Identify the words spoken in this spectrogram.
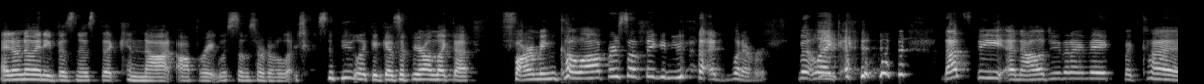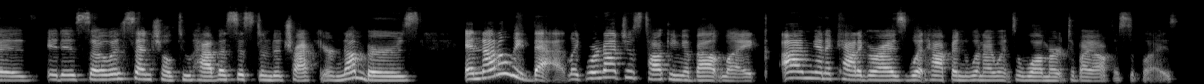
I don't know any business that cannot operate with some sort of electricity. Like, I guess if you're on like a farming co-op or something and you whatever but like that's the analogy that i make because it is so essential to have a system to track your numbers and not only that like we're not just talking about like i'm going to categorize what happened when i went to walmart to buy office supplies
